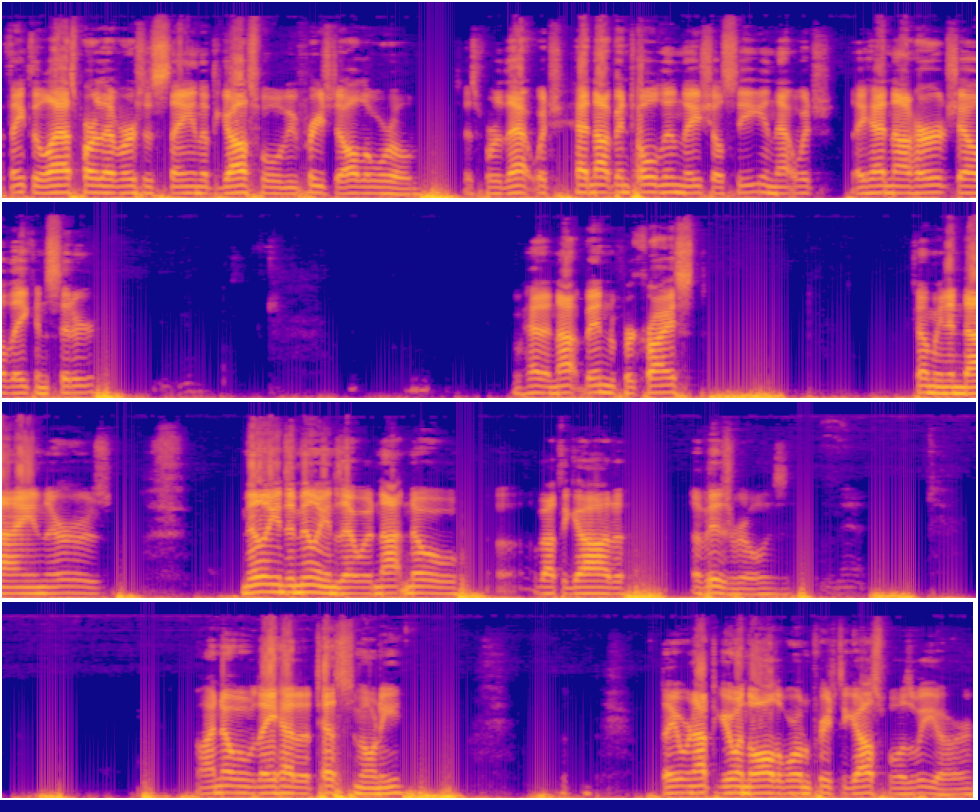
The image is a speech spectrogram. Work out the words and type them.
I think the last part of that verse is saying that the gospel will be preached to all the world. It says, For that which had not been told them they shall see, and that which they had not heard shall they consider. Had it not been for Christ coming and dying, there was millions and millions that would not know uh, about the God of Israel. I know they had a testimony. They were not to go into all the world and preach the gospel as we are.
